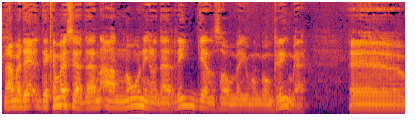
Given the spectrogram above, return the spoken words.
Nej men det, det kan man ju säga, den anordningen och den riggen som Johan går omkring med. Eh,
